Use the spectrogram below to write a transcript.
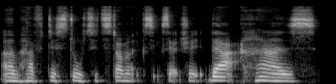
um, have distorted stomachs, etc. That has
